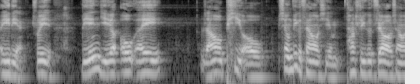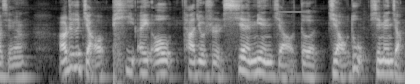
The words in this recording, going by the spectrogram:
，A 点，所以连接 OA。然后 PO 像这个三角形，它是一个直角三角形，而这个角 PAO 它就是线面角的角度，线面角。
